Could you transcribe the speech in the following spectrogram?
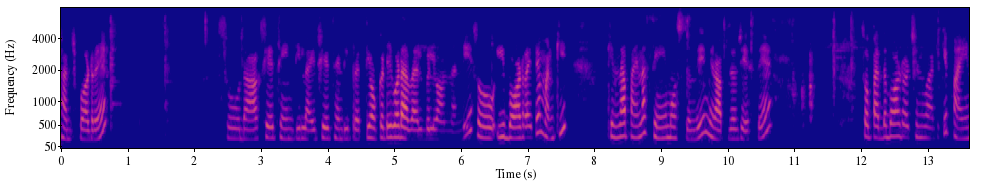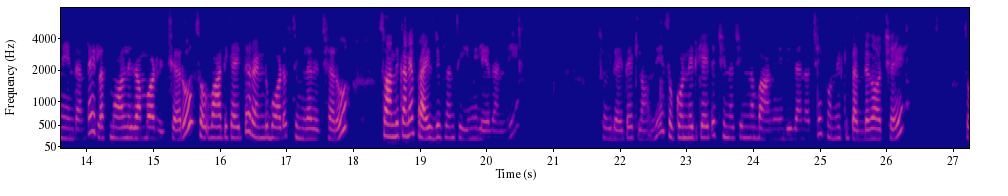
కంచి బార్డరే సో డార్క్ షేడ్స్ ఏంటి లైట్ షేడ్స్ ఏంటి ప్రతి ఒక్కటి కూడా అవైలబుల్గా ఉందండి. సో ఈ బార్డర్ అయితే మనకి కింద పైన సేమ్ వస్తుంది మీరు అబ్జర్వ్ చేస్తే. సో పెద్ద బార్డర్ వచ్చిన వాటికి పైన ఏంటంటే ఇట్లా స్మాల్ నిజాం బార్డర్ ఇచ్చారు. సో వాటికైతే రెండు బార్డర్స్ సిమిలర్ ఇచ్చారు. సో అందుకనే ప్రైస్ డిఫరెన్స్ ఏమీ లేదండి. సో ఇదైతే ఇట్లా ఉంది? సో కొన్నిటికి అయితే చిన్న చిన్న బాగానే డిజైన్ వచ్చాయి కొన్నిటికి పెద్దగా వచ్చాయి. సో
